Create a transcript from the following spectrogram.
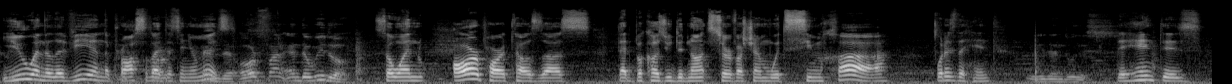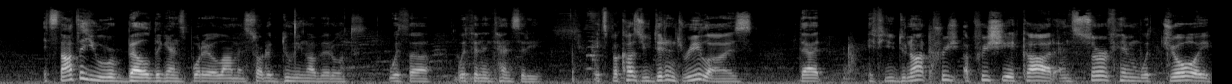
You and the Levi and the proselyte that's in your midst. And the orphan and the widow. So when our part tells us that because you did not serve Hashem with simcha, what is the hint? We didn't do this. The hint is, it's not that you rebelled against Borei Olam and started doing averot with a with an intensity. It's because you didn't realize that if you do not pre- appreciate God and serve Him with joy,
